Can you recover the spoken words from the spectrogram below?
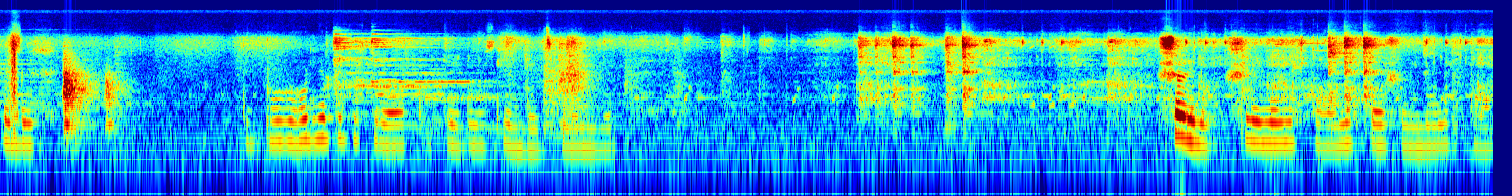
Teď bych... Teď budu hodně po protože jdu vlastně vždycky nejde. Šelino, šelino, nech toho, nech toho, šelino, nech toho.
